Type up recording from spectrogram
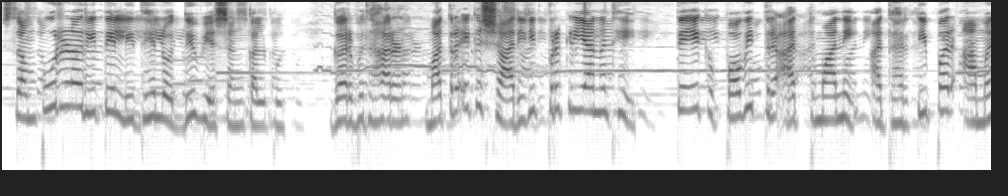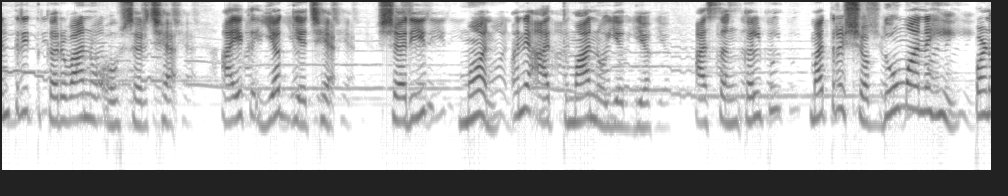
સંપૂર્ણ રીતે લીધેલો દિવ્ય સંકલ્પ. ગર્ભધારણ માત્ર એક શારીરિક પ્રક્રિયા નથી, તે એક પવિત્ર આત્માને આ ધરતી પર આમંત્રિત કરવાનો અવસર છે. આ એક યજ્ઞ છે. શરીર, મન અને આત્માનો યજ્ઞ. આ સંકલ્પ માત્ર શબ્દોમાં નહીં, પણ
